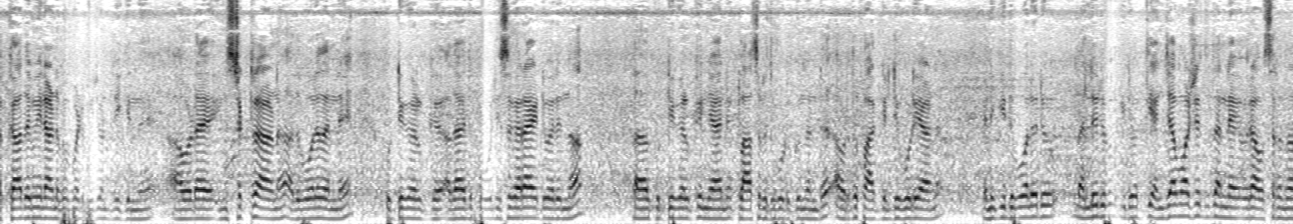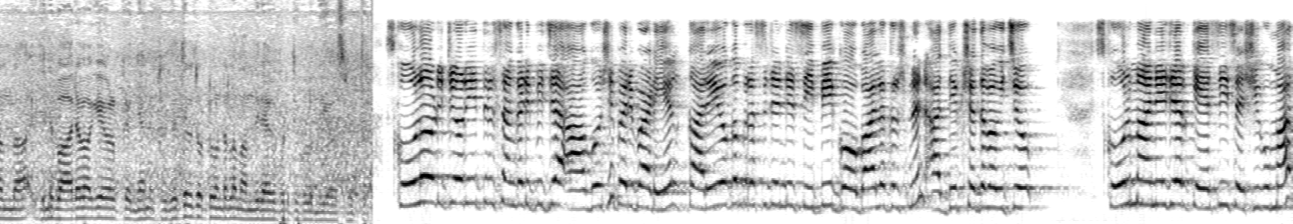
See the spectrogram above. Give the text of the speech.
അക്കാദമിയിലാണ് ഇപ്പോൾ പഠിപ്പിച്ചുകൊണ്ടിരിക്കുന്നത് അവിടെ ഇൻസ്ട്രക്ടറാണ്. അതുപോലെ തന്നെ കുട്ടികൾക്ക് അതായത് പോലീസുകാരായിട്ട് വരുന്ന കുട്ടികൾക്ക് ഞാൻ ക്ലാസ് എടുത്ത് കൊടുക്കുന്നുണ്ട്. അവിടുത്തെ ഫാക്കൽറ്റി കൂടിയാണ്. എനിക്ക് ഇതുപോലൊരു നല്ലൊരു ഇരുപത്തി അഞ്ചാം വർഷത്തിൽ തന്നെ ഒരു അവസരം തന്ന ഇതിന്റെ ഭാരവാഹികൾക്ക് ഞാൻ ഹൃദയത്തിൽ തൊട്ടുകൊണ്ടുള്ള നന്ദി രേഖപ്പെടുത്തിക്കൊള്ളുന്നു ഈ അവസരത്തിൽ. സ്കൂൾ ഓഡിറ്റോറിയത്തിൽ സംഘടിപ്പിച്ച ആഘോഷ പരിപാടിയിൽ കരയോഗം പ്രസിഡന്റ് സി പി ഗോപാലകൃഷ്ണൻ അധ്യക്ഷത വഹിച്ചു. School manager K C Sasikumar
